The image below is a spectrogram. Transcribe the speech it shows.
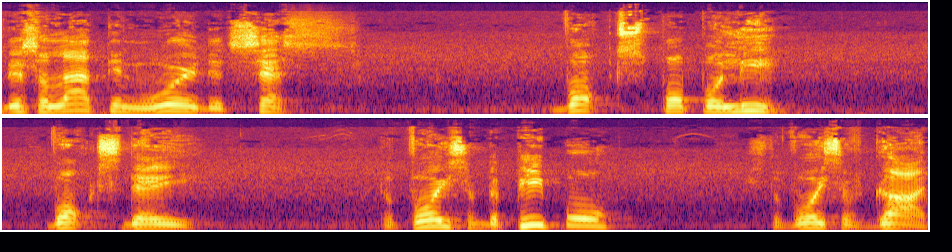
there's a Latin word that says, vox populi, vox dei. The voice of the people is the voice of God.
